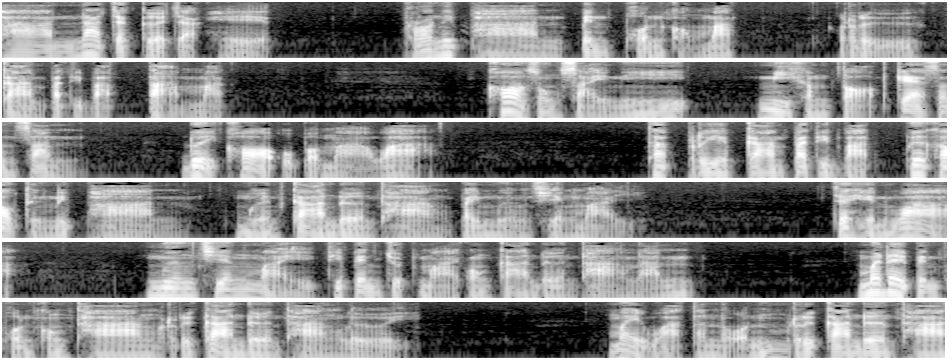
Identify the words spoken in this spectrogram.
พานน่าจะเกิดจากเหตุ เพราะนิพพานเป็นผลของมรรคหรือการปฏิบัติตามมรรคข้อสงสัยนี้ มีคำตอบแก้สั้นๆ ด้วยข้ออุปมาว่า ถ้าเปรียบการปฏิบัติเพื่อเข้าถึงนิพพานเหมือนการเดินทางไปเมืองเชียงใหม่ จะเห็นว่า เมืองเชียงใหม่ที่เป็นจุดหมายของการเดินทางนั้น ไม่ได้เป็นผลของทางหรือการเดินทางเลย ไม่ว่าถนนหรือการเดินทาง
